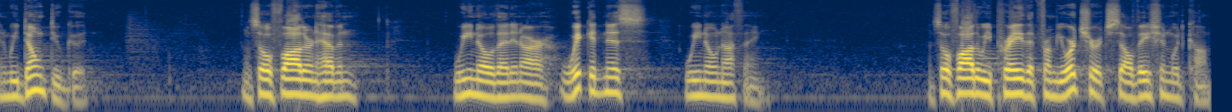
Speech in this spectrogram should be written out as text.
and we don't do good. And so, Father in heaven, we know that in our wickedness, we know nothing. And so, Father, we pray that from your church salvation would come,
